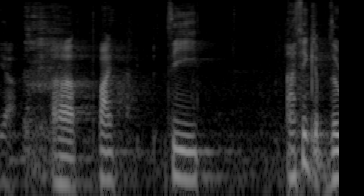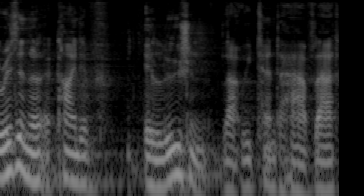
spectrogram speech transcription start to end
yeah, uh, by the, I think there is a, a kind of illusion that we tend to have that,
